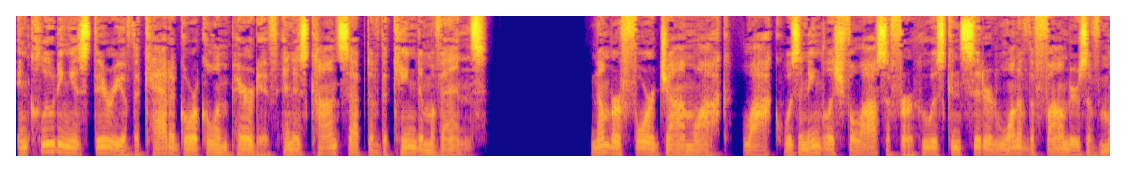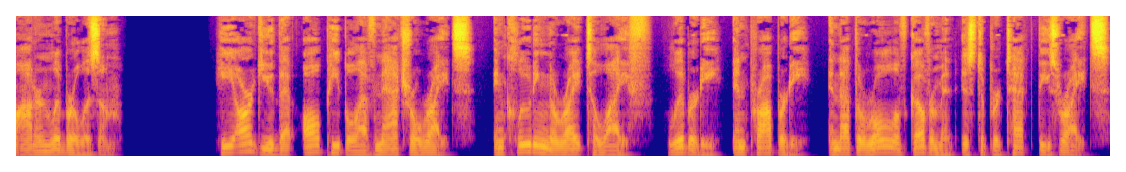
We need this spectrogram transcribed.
including his theory of the categorical imperative and his concept of the kingdom of ends. Number 4 John Locke Locke was an English philosopher who is considered one of the founders of modern liberalism. He argued that all people have natural rights, including the right to life, liberty, and property, and that the role of government is to protect these rights.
